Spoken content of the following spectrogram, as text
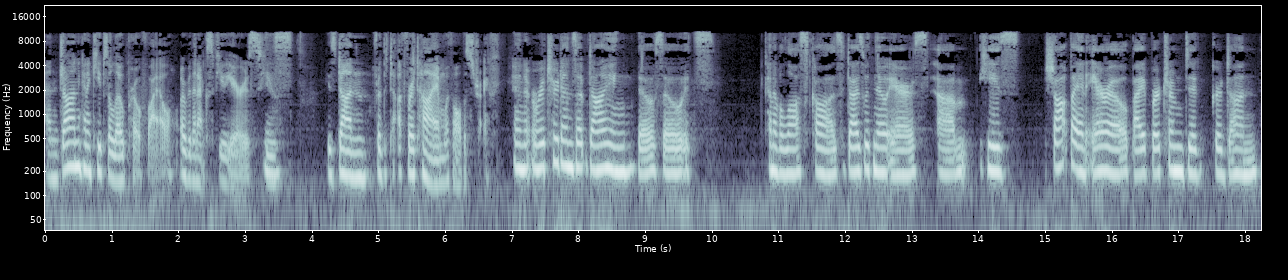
And John kind of keeps a low profile over the next few years. He's he's done for the t- for a time with all the strife. And Richard ends up dying though, so it's kind of a lost cause. He dies with no heirs. Um, he's shot by an arrow by Bertram de Gourdon,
